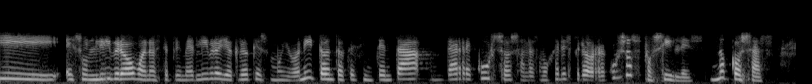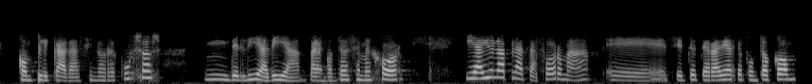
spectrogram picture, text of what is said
Y es un libro, bueno, este primer libro yo creo que es muy bonito, entonces intenta dar recursos a las mujeres, pero recursos posibles, no cosas complicadas, sino recursos mm, del día a día para encontrarse mejor. Y hay una plataforma, eh, 7terradiante.com,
